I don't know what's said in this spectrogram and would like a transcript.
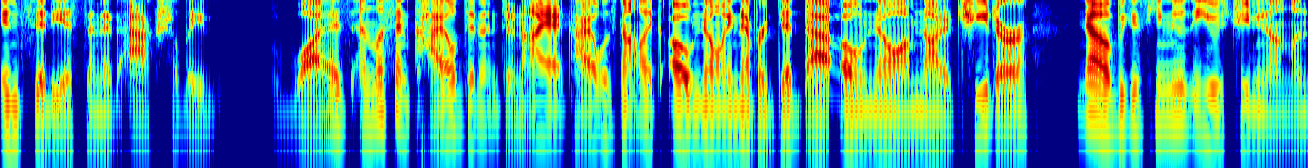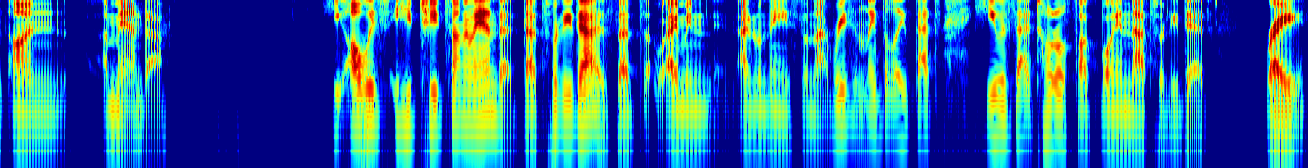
insidious than it actually was. And listen, Kyle didn't deny it. Kyle was not like, "Oh no, I never did that. Oh no, I'm not a cheater." No, because he knew that he was cheating on on Amanda. He always he cheats on Amanda. That's what he does. That's I mean, I don't think he's done that recently, but like that's he was that total fuckboy and that's what he did. Right?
